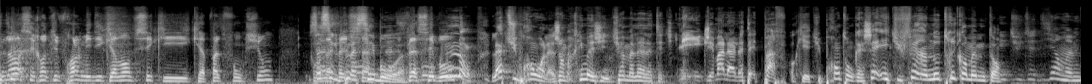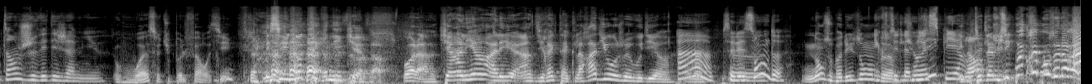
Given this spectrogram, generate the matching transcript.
mais, non, c'est quand tu prends le médicament, tu sais, qui, qui a pas de fonction. Ça, c'est le appelle ça- placebo. Le placebo. Non, là, tu prends, voilà, Jean-Marc, imagine, tu as mal à la tête. J'ai mal à la tête, paf. Ok, tu prends ton cachet et tu fais un autre truc en même temps. Et tu te dis en même temps, je vais déjà mieux. Ouais, ça, tu peux le faire aussi. Mais c'est une autre technique. Voilà, qui a un lien, allez, indirect avec la radio, je vais vous dire. Ah, C'est les ondes Non, c'est pas du ondes. Écoutez de la Tu musique. respires. Non, Écoutez de la musique, bonne réponse de Laurette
